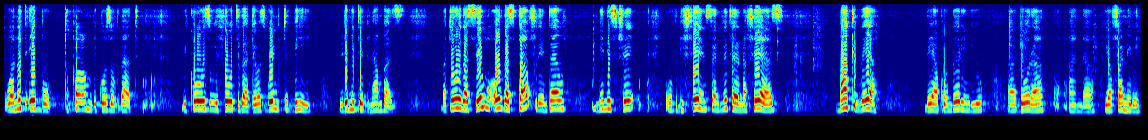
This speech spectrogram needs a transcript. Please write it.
were not able to come because of that, because we thought that there was going to be limited numbers. But all the same, all the staff, the entire Ministry of Defense and Veteran Affairs, back there, they are condoling you, uh, Dora, and uh, your family.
